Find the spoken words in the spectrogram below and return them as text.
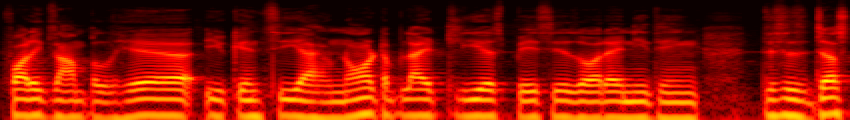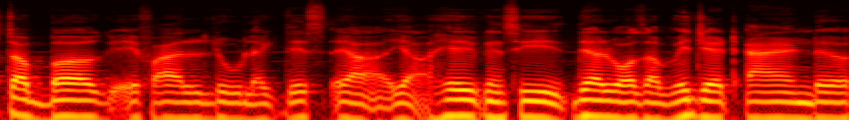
For example here you can see I have not applied clear spaces or anything. This is just a bug if i'll do like this. Yeah yeah here you can see there was a widget and uh,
